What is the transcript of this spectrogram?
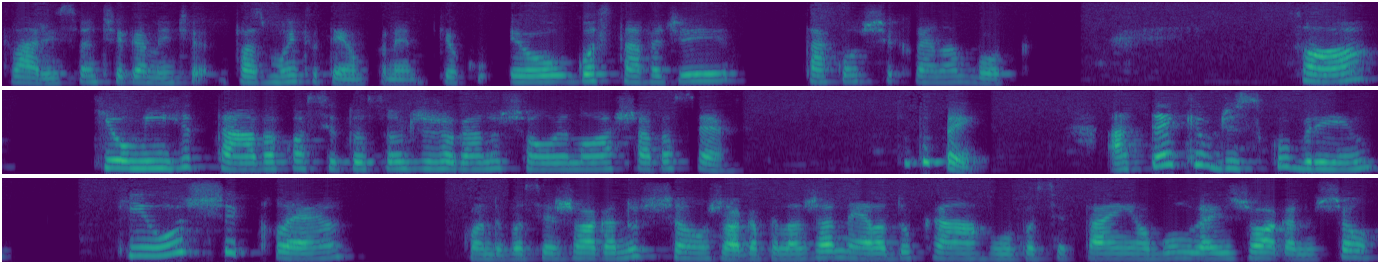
claro, isso antigamente faz muito tempo, né? Porque eu, eu gostava de estar tá com o chiclete na boca. Só que eu me irritava com a situação de jogar no chão, eu não achava certo. Tudo bem. Até que eu descobri que o chiclete, quando você joga no chão, joga pela janela do carro, você está em algum lugar e joga no chão,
